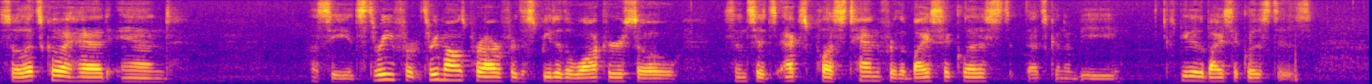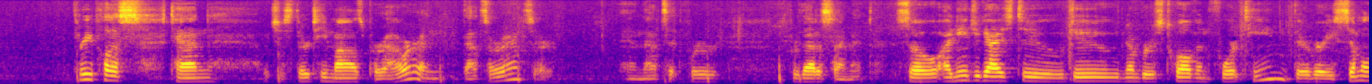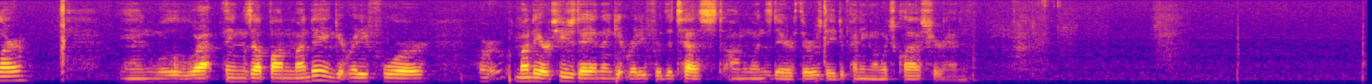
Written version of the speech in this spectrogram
So let's go ahead and let's see, it's 3 for 3 miles per hour for the speed of the walker. So since it's x plus 10 for the bicyclist, that's going to be speed of the bicyclist is 3 plus 10, which is 13 miles per hour, and that's our answer and that's it for for that assignment. So I need you guys to do numbers 12 and 14. They're very similar. And we'll wrap things up on Monday and get ready for or Monday or Tuesday and then get ready for the test on Wednesday or Thursday depending on which class you're in.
